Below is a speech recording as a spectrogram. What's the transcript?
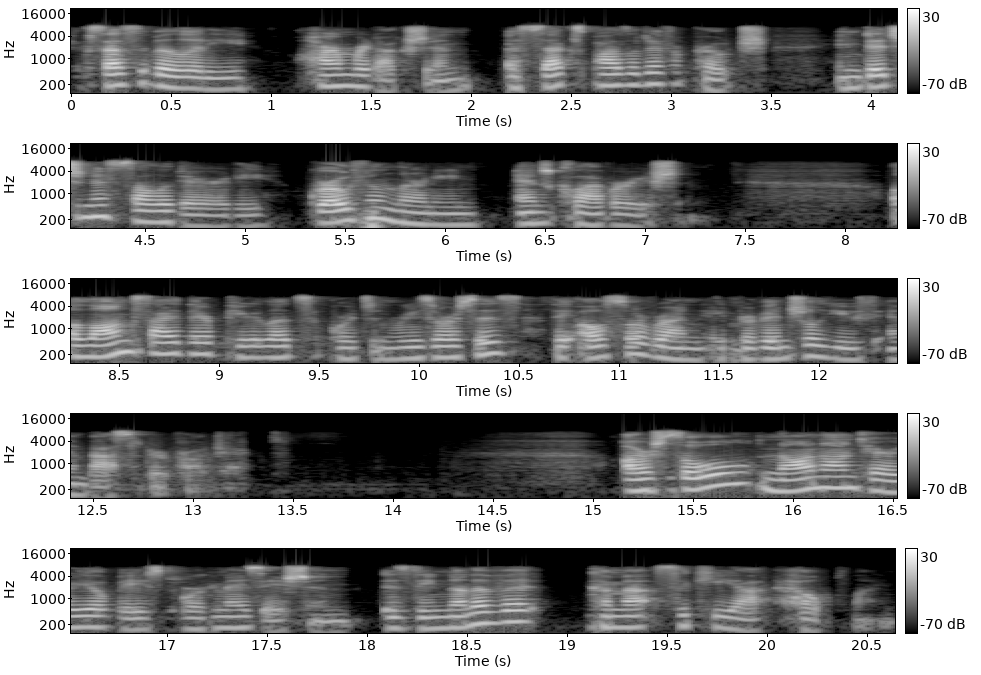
accessibility, harm reduction, a sex positive approach, Indigenous solidarity, growth and learning, and collaboration. Alongside their peer led supports and resources, they also run a provincial youth ambassador project. Our sole non Ontario based organization is the Nunavut Kamatsiaqtut Helpline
